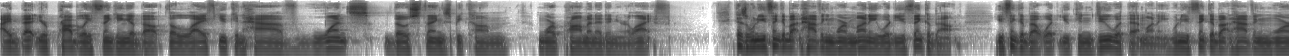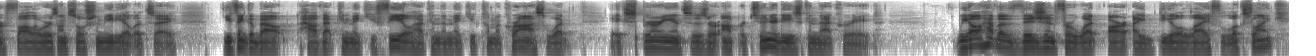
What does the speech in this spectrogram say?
I bet you're probably thinking about the life you can have once those things become more prominent in your life. Because when you think about having more money, what do you think about? You think about what you can do with that money. When you think about having more followers on social media, let's say, you think about how that can make you feel, how can that make you come across, what experiences or opportunities can that create? We all have a vision for what our ideal life looks like,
